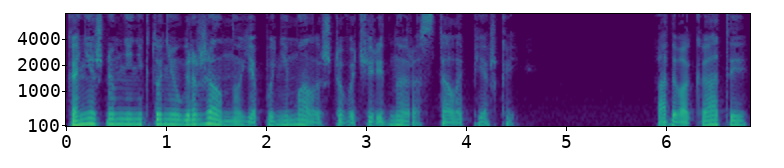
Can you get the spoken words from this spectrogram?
Конечно, мне никто не угрожал, но я понимала, что в очередной раз стала пешкой адвокаты,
